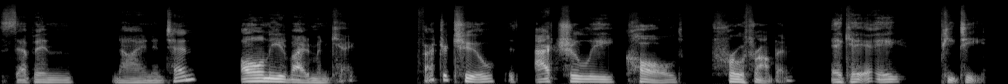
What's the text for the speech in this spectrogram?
seven, nine, and 10 all need vitamin K. Factor two is actually called prothrombin, aka PT.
